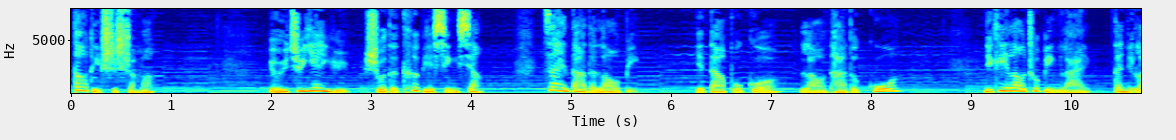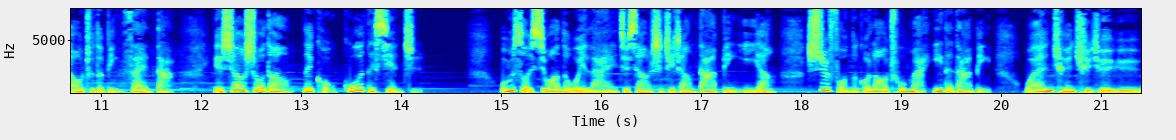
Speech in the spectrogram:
到底是什么？有一句谚语说的特别形象：“再大的烙饼，也大不过烙它的锅。你可以烙出饼来，但你烙出的饼再大，也是要受到那口锅的限制。我们所希望的未来，就像是这张大饼一样，是否能够烙出满意的大饼，完全取决于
